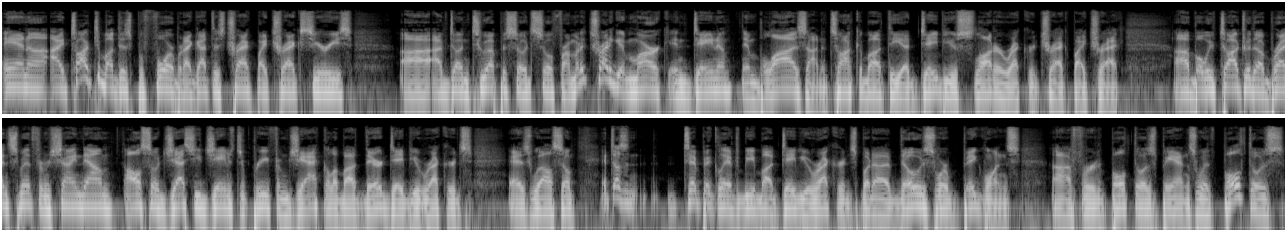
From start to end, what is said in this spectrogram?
And uh, I talked about this before, but I got this track by track series. Uh, I've done two episodes so far. I'm going to try to get Mark and Dana and Blas on and talk about the uh, debut Slaughter record track by track. Uh, but we've talked with uh, Brent Smith from Shinedown, also Jesse James Dupree from Jackyl about their debut records as well. So it doesn't typically have to be about debut records, but uh, those were big ones uh, for both those bands. With both those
